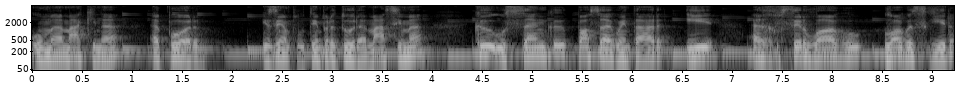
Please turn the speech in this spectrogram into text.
uma máquina a pôr, exemplo, temperatura máxima, que o sangue possa aguentar e arrefecer logo, logo a seguir,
